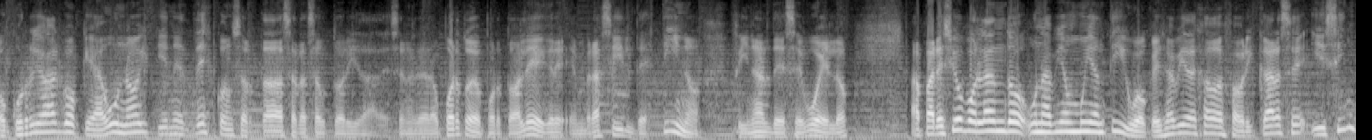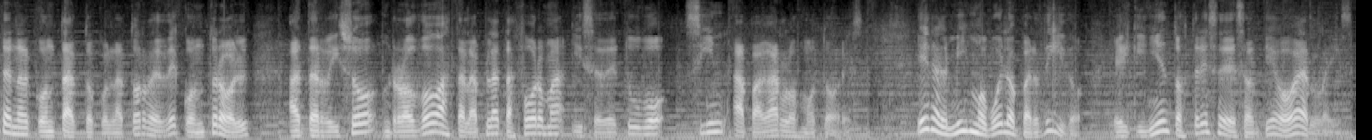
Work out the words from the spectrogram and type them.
ocurrió algo que aún hoy tiene desconcertadas a las autoridades. En el aeropuerto de Porto Alegre, en Brasil, destino final de ese vuelo, apareció volando un avión muy antiguo que ya había dejado de fabricarse y sin tener contacto con la torre de control, aterrizó, rodó hasta la plataforma y se detuvo sin apagar los motores. Era el mismo vuelo perdido, el 513 de Santiago Airlines.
